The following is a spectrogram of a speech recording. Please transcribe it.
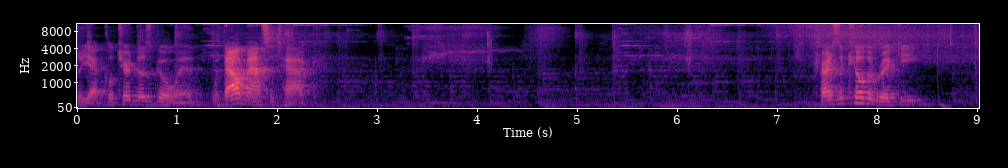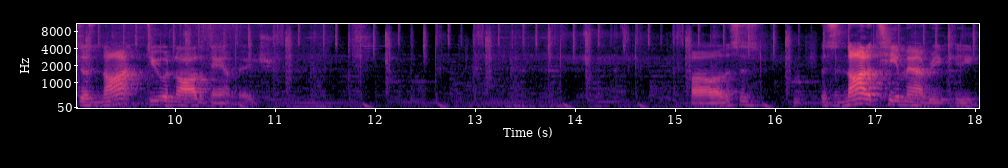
So yeah, Clotaire does go in without mass attack. Tries to kill the Riki. Does not do a lot of damage. Uh, this is this is not a Tiamat Riki.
